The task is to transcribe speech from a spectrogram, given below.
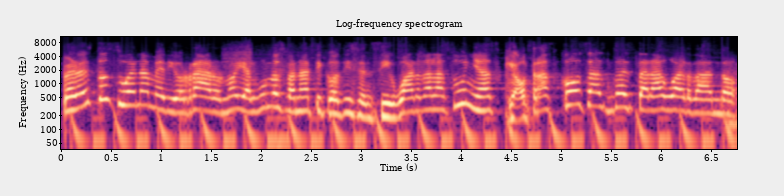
Pero esto suena medio raro, ¿no? Y algunos fanáticos dicen, si guarda las uñas, ¿qué otras cosas no estará guardando?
